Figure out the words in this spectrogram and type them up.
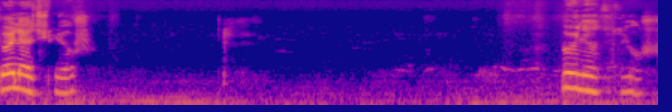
Böyle açılıyor. Böyle açılıyor.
